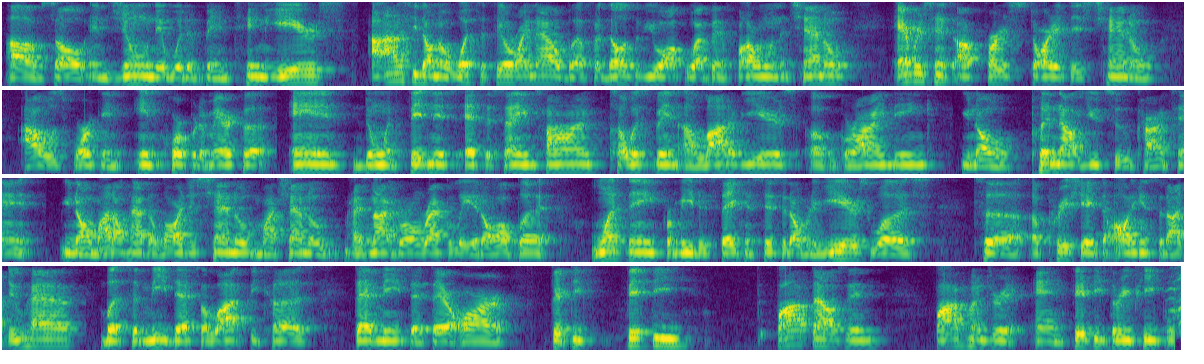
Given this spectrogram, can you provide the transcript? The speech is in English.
Uh, so in June it would have been 10 years. I honestly don't know what to feel right now, but for those of you all who have been following the channel, ever since I first started this channel, I was working in corporate America and doing fitness at the same time. So it's been a lot of years of grinding, you know, putting out YouTube content. You know, I don't have the largest channel. My channel has not grown rapidly at all, but one thing for me to stay consistent over the years was to appreciate the audience that I do have. But to me, that's a lot because that means that there are 50, 50 5,553 people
